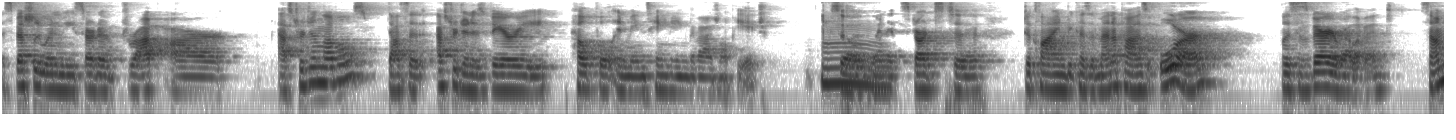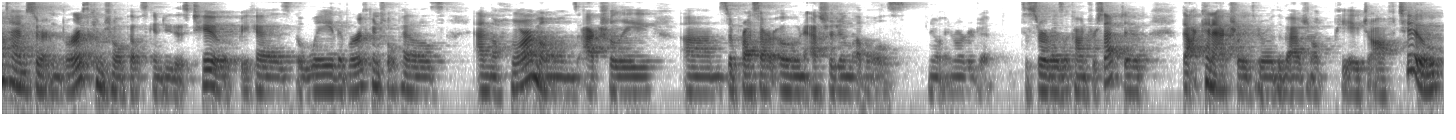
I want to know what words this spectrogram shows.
especially when we sort of drop our estrogen levels. That's a, estrogen is very helpful in maintaining the vaginal pH. So when mm. it starts to decline because of menopause, or this is very relevant, sometimes certain birth control pills can do this too, because the way the birth control pills and the hormones actually um, suppress our own estrogen levels, you know, in order to, to serve as a contraceptive, that can actually throw the vaginal pH off too.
